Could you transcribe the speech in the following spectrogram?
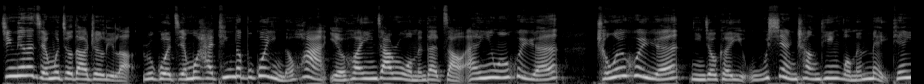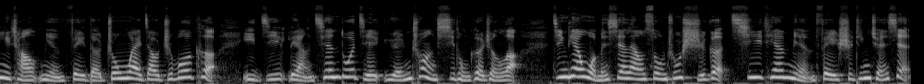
今天的节目就到这里了。如果节目还听得不过瘾的话，也欢迎加入我们的早安英文会员。成为会员，您就可以无限畅听我们每天一场免费的中外教直播课，以及两千多节原创系统课程了。今天我们限量送出十个七天免费试听权限，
